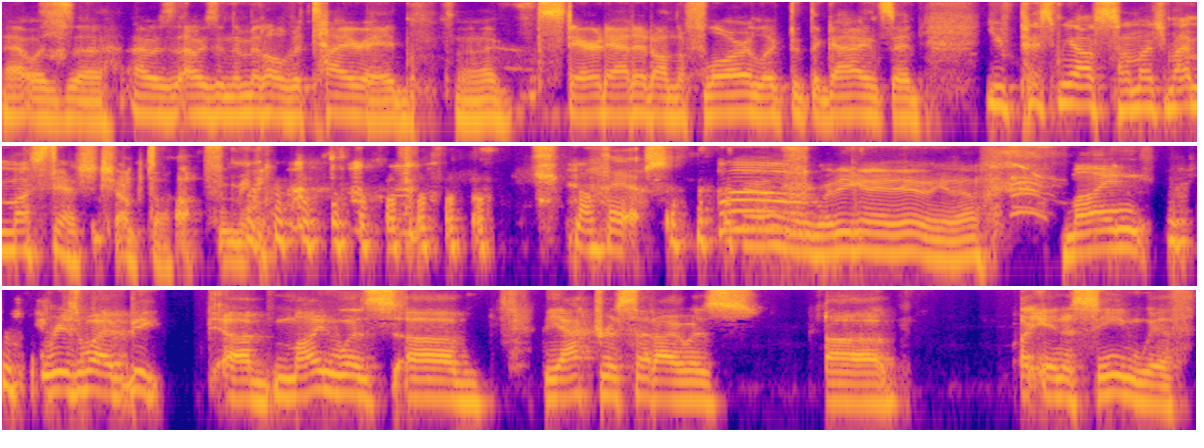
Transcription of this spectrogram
That was uh, I was I was in the middle of a tirade. So I stared at it on the floor, looked at the guy, and said, "You've pissed me off so much, my mustache jumped off of me." love it. Like, what are you gonna do? You know? Mine, the reason why I be, uh, mine was um, the actress that I was uh, in a scene with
